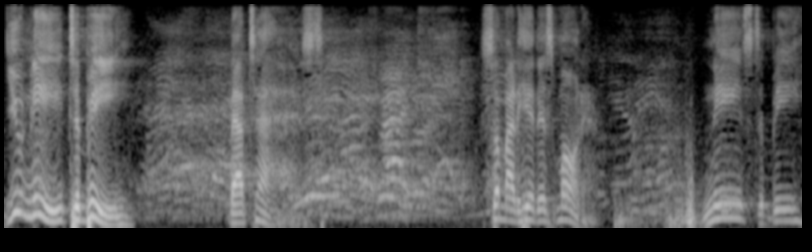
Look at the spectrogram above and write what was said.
you need to be baptized. Somebody here this morning needs to be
